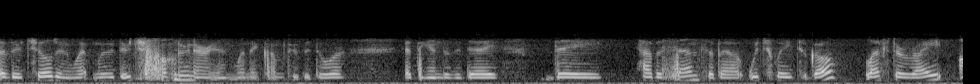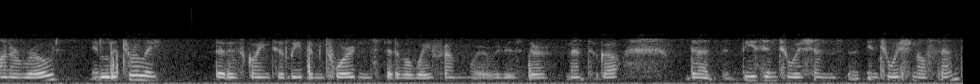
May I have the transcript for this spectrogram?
of their children what mood their children are in when they come through the door at the end of the day, they have a sense about which way to go, left or right, on a road, and literally that is going to lead them toward instead of away from wherever it is they're meant to go. That these intuitions, intuitional sense,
